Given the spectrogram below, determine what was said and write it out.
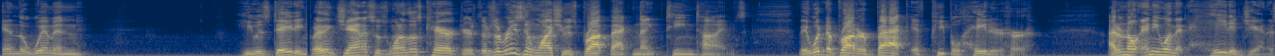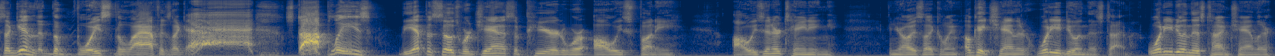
in the women he was dating. But I think Janice was one of those characters. There's a reason why she was brought back 19 times. They wouldn't have brought her back if people hated her. I don't know anyone that hated Janice. Again, the, the voice, the laugh is like, ah, stop, please. The episodes where Janice appeared were always funny, always entertaining, and you're always like going, okay, Chandler, what are you doing this time? What are you doing this time, Chandler?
